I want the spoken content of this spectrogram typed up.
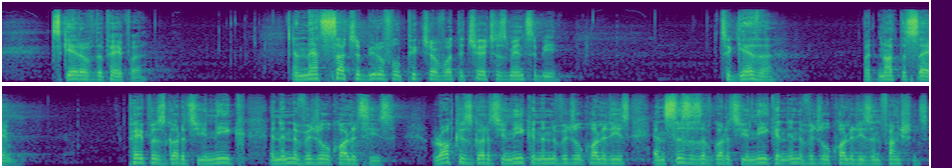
scared of the paper. And that's such a beautiful picture of what the church is meant to be together, but not the same. Paper's got its unique and individual qualities. Rock has got its unique and individual qualities, and scissors have got its unique and individual qualities and functions.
